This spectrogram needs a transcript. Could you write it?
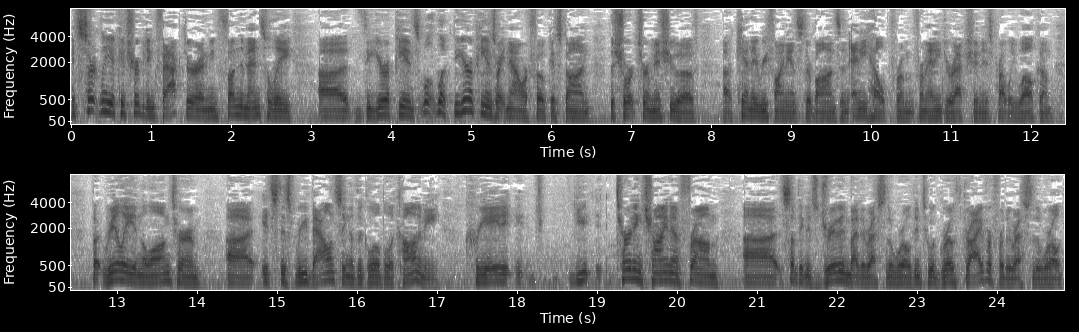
It's certainly a contributing factor. I mean, fundamentally, uh, the Europeans, well, look, the Europeans right now are focused on the short-term issue of uh, can they refinance their bonds, and any help from, from any direction is probably welcome. But really, in the long term, uh, it's this rebalancing of the global economy, creating, turning China from uh, something that's driven by the rest of the world into a growth driver for the rest of the world.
